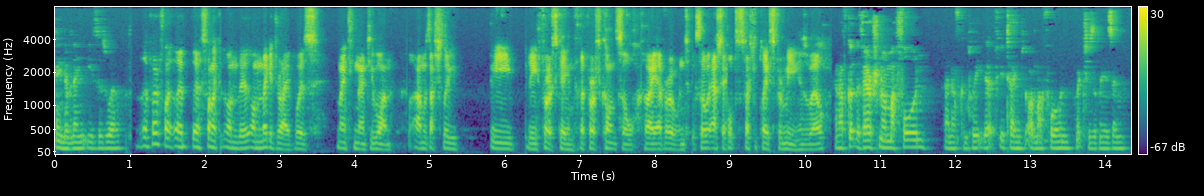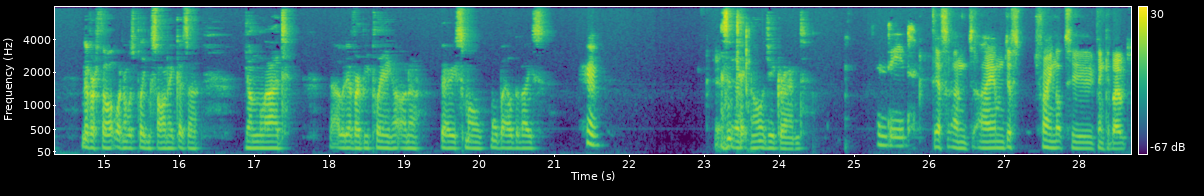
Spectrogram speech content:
kind of 90s as well. The first like, uh, the Sonic on the on Mega Drive was 1991, and was actually the the first game for the first console I ever owned. So it actually holds a special place for me as well. And I've got the version on my phone, and I've completed it a few times on my phone, which is amazing. Never thought when I was playing Sonic as a young lad that I would ever be playing it on a very small mobile device. Isn't technology grand? Indeed. Yes, and I am just trying not to think about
